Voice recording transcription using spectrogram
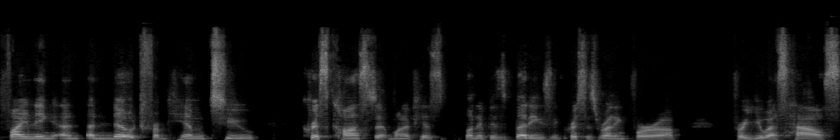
finding a, a, note from him to Chris Constant, one of his one of his buddies, and Chris is running for uh, for U.S. House,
